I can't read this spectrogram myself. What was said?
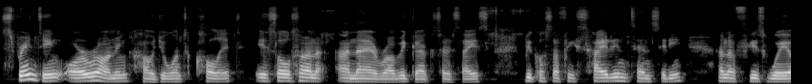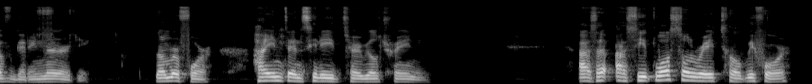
Sprinting or running, how you want to call it, is also an anaerobic exercise because of its high intensity and of its way of getting energy. Number four, high intensity interval training. As, as it was already told before,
